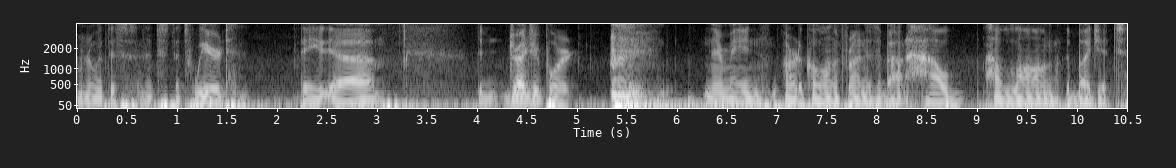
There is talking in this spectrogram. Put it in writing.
Wonder what this. Is. That's that's weird. They uh, the Drudge Report. their main article on the front is about how how long the budget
